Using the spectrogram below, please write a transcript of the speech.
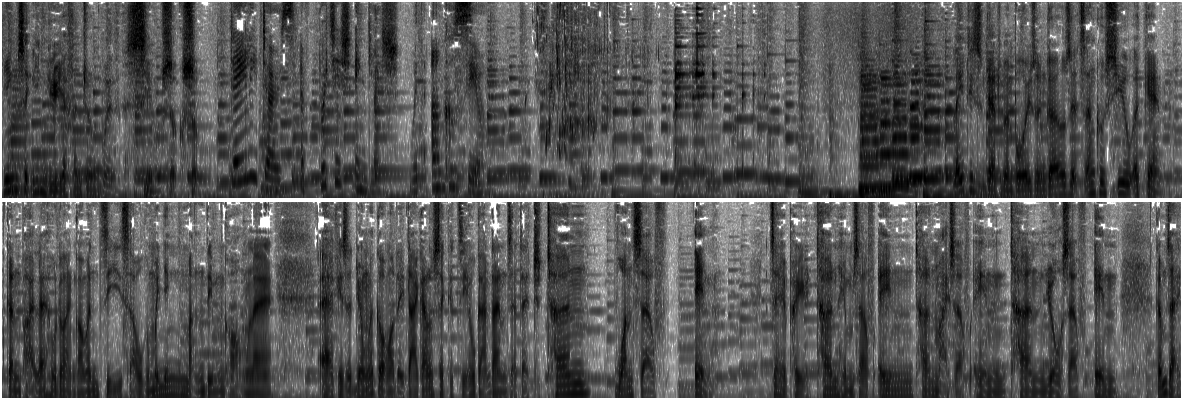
英式英语一分钟 with 蕭叔叔。Daily dose of British English with Uncle Siu. Ladies and gentlemen, boys and girls, it's Uncle Siu again. again。近排咧，好多人講緊自首，咁樣英文點講咧？誒，其實用一個我哋大家都識嘅字，好簡單啫，就係 to turn oneself in。即係譬如 turn himself in，turn myself in，turn yourself in，咁就係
